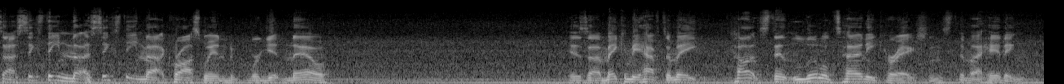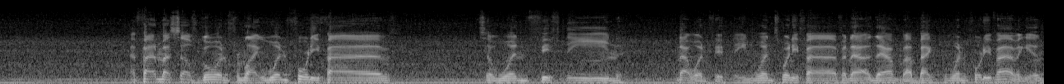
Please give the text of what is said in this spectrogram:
This uh, 16, uh, 16 knot crosswind we're getting now is uh, making me have to make constant little tiny corrections to my heading. I find myself going from like 145 to 115, not 115, 125, and now, now I'm back to 145 again.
